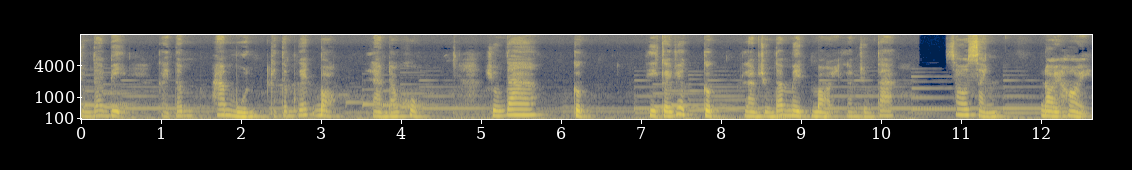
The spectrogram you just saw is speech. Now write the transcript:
chúng ta bị cái tâm ham muốn, cái tâm ghét bỏ làm đau khổ. Chúng ta cực, thì cái việc cực làm chúng ta mệt mỏi, làm chúng ta so sánh, đòi hỏi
